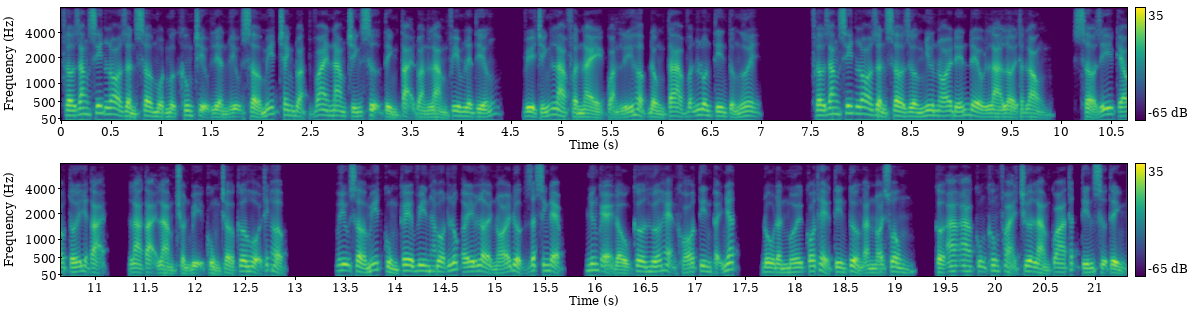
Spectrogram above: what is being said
thờ Giang xít lo dần sờ một mực không chịu liền hiệu sở mít tranh đoạt vai nam chính sự tỉnh tại đoàn làm phim lên tiếng, vì chính là phần này quản lý hợp đồng ta vẫn luôn tin tưởng ngươi. thờ Giang xít lo dần sờ dường như nói đến đều là lời thật lòng, sở dĩ kéo tới hiện tại, là tại làm chuẩn bị cùng chờ cơ hội thích hợp. Will Smith cùng Kevin Hart lúc ấy lời nói được rất xinh đẹp, nhưng kẻ đầu cơ hứa hẹn khó tin cậy nhất, đồ đần mới có thể tin tưởng ăn nói xuông, cờ AA cũng không phải chưa làm qua thất tín sự tình.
